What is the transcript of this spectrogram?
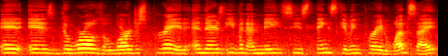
It is the world's largest parade, and there's even a Macy's Thanksgiving Parade website.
